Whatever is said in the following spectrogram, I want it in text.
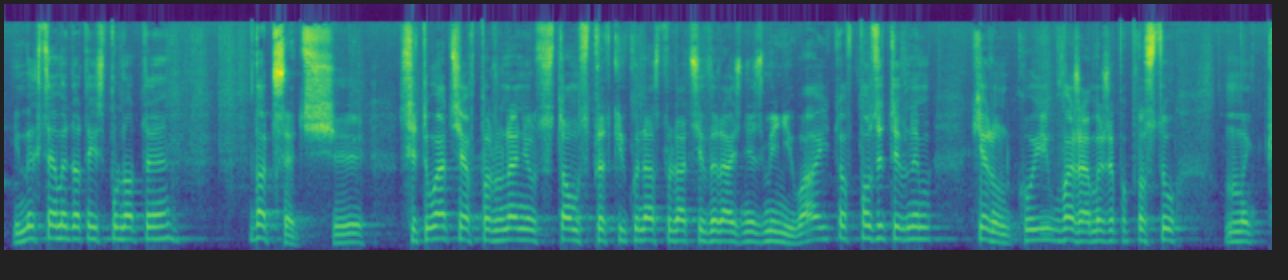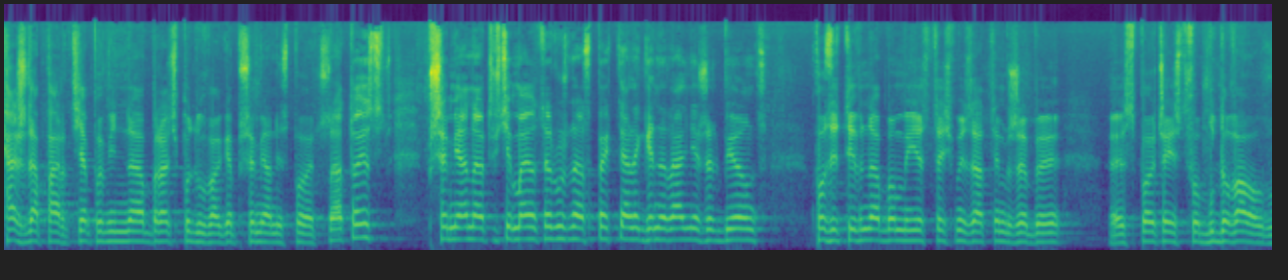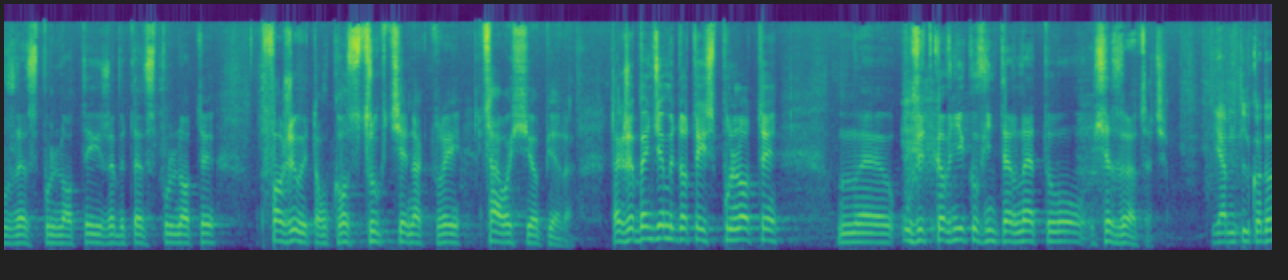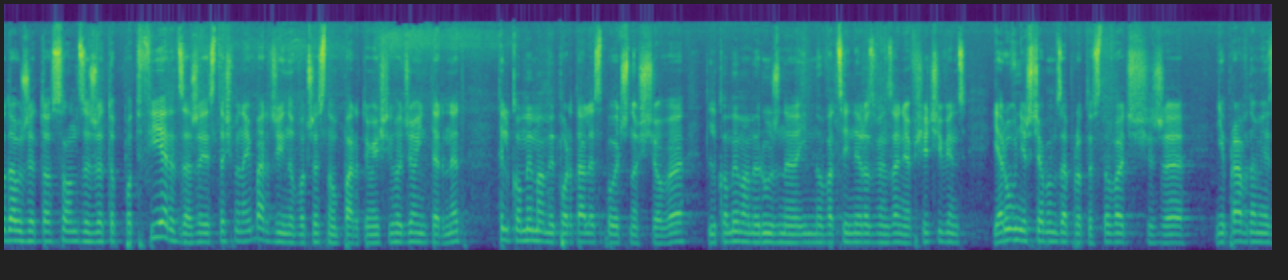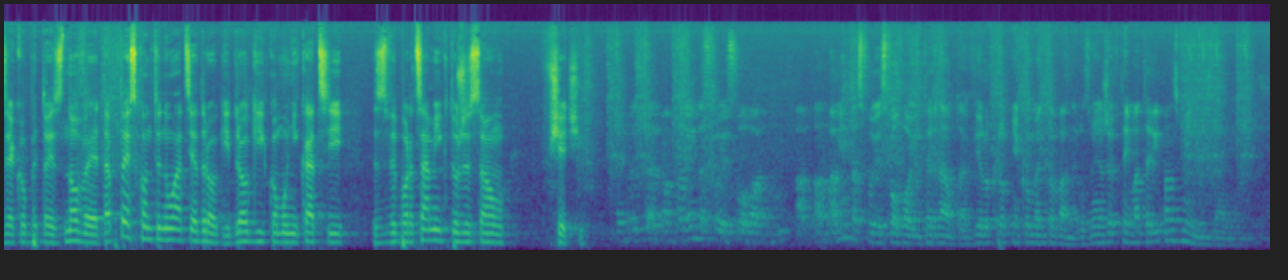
i my chcemy do tej wspólnoty dotrzeć. Y, Sytuacja w porównaniu z tą sprzed kilkunastu lat się wyraźnie zmieniła i to w pozytywnym kierunku i uważamy, że po prostu mm, każda partia powinna brać pod uwagę przemiany społeczne. A to jest przemiana oczywiście mająca różne aspekty, ale generalnie rzecz biorąc pozytywna, bo my jesteśmy za tym, żeby e, społeczeństwo budowało różne wspólnoty i żeby te wspólnoty tworzyły tą konstrukcję, na której całość się opiera. Także będziemy do tej wspólnoty mm, e, użytkowników internetu się zwracać. Ja bym tylko dodał, że to sądzę, że to potwierdza, że jesteśmy najbardziej nowoczesną partią, jeśli chodzi o internet. Tylko my mamy portale społecznościowe, tylko my mamy różne innowacyjne rozwiązania w sieci, więc ja również chciałbym zaprotestować, że nieprawdą jest, jakoby to jest nowy etap. To jest kontynuacja drogi, drogi komunikacji z wyborcami, którzy są w sieci. Pan pamięta swoje słowa, pamięta swoje słowa o internautach, wielokrotnie komentowane. Rozumiem, że w tej materii pan zmienił zdanie.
